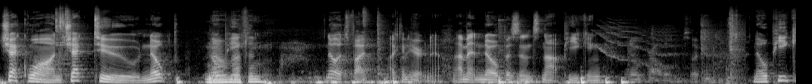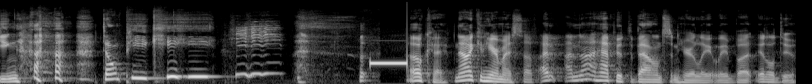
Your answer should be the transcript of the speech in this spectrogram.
check one, check two. Nope. No, No, peeking. nothing. No, it's fine. I can hear it now. I meant nope as in it's not peaking. No problems. Okay. No peeking. Don't peek. Hee hee. okay. Now I can hear myself. I'm, I'm not happy with the balance in here lately, but it'll do.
